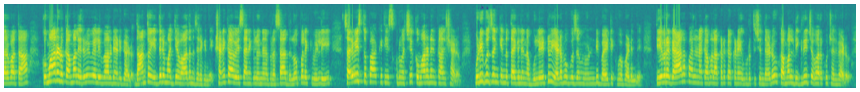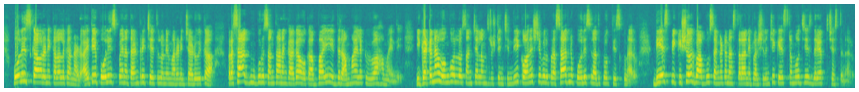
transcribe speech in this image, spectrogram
తర్వాత కుమారుడు కమల్ ఇరవై వేలు ఇవ్వాలని అడిగాడు. దాంతో ఇద్దరి మధ్య వాదన జరిగింది. క్షణికావేశానికి లోని ప్రసాద్ లోపలికి వెళ్ళి సర్వీస్ తుపాకీ తీసుకుని వచ్చి కుమారుడిని కాల్చాడు. కుడి భుజం కింద తగిలిన బుల్లెట్ ఎడమ భుజం నుండి బయటకు పడింది తీవ్ర గాయాల పాలిన కమల్ అక్కడికక్కడే మృతి చెందాడు. కమల్ డిగ్రీ వరకు చదివాడు. పోలీస్ కావాలని కలలు కన్నాడు. అయితే పోలీస్ పైన తండ్రి చేతిలోనే మరణించాడు. ఇక ప్రసాద్ ముగ్గురు సంతానం కాగా ఒక అబ్బాయి ఇద్దరు అమ్మాయిలకు వివాహమైంది. ఈ ఘటన ఒంగోలులో సంచలనం సృష్టించింది. కానిస్టేబుల్ ప్రసాద్ను పోలీసులు అదుపులోకి తీసుకున్నారు. డీఎస్పీ కిషోర్ బాబు సంఘటనా స్థలాన్ని పరిశీలించి కేసు నమోదు చేసి దర్యాప్తు చేస్తున్నారు.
